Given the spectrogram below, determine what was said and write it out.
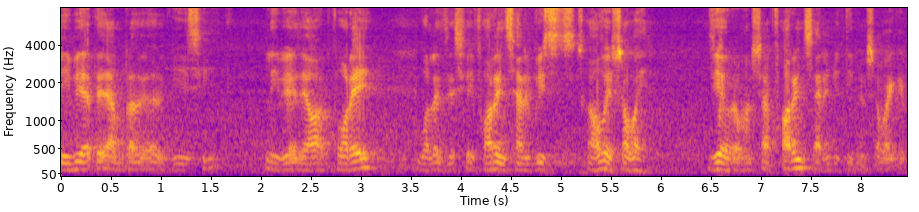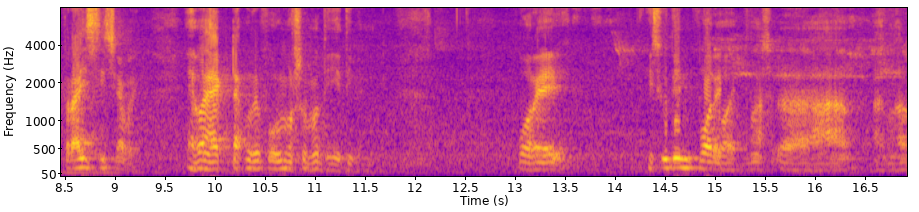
লিবিয়াতে আমরা গিয়েছি। লিবিয়া যাওয়ার পরে বলে যে সেই ফরেন সার্ভিস হবে সবাই। জিয়াউর রহমান সাহেব ফরেন সার্ভিস দিবেন সবাইকে প্রাইস হিসাবে। এবং একটা করে প্রমোশনও দিয়ে দিবেন। পরে কিছুদিন পরে, কয়েক মাস আমার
